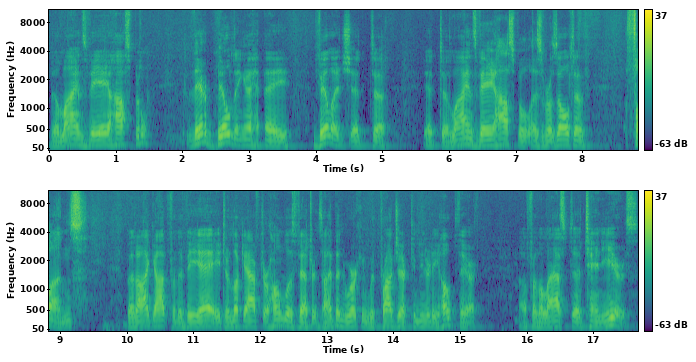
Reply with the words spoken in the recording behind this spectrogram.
the Lyons VA Hospital, they're building a, a village at, uh, at uh, Lyons VA Hospital as a result of funds that I got for the VA to look after homeless veterans. I've been working with Project Community Hope there uh, for the last uh, 10 years.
